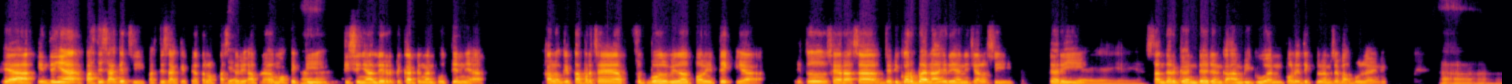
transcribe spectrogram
ya intinya pasti sakit sih pasti sakit ya terlepas ya. dari Abramovich uh. di disinyalir dekat dengan Putin ya kalau kita percaya football without politik ya itu saya rasa jadi korban akhirnya nih Chelsea dari yeah, yeah, yeah, yeah. standar ganda dan keambiguan politik dalam sepak bola ini. Uh, uh, uh.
